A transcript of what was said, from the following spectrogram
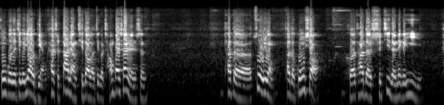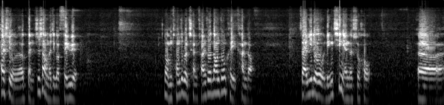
中国的这个药典开始大量提到了这个长白山人参，它的作用、它的功效和它的实际的那个意义，开始有了本质上的这个飞跃。那我们从这个传传说当中可以看到，在一六零七年的时候，呃，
